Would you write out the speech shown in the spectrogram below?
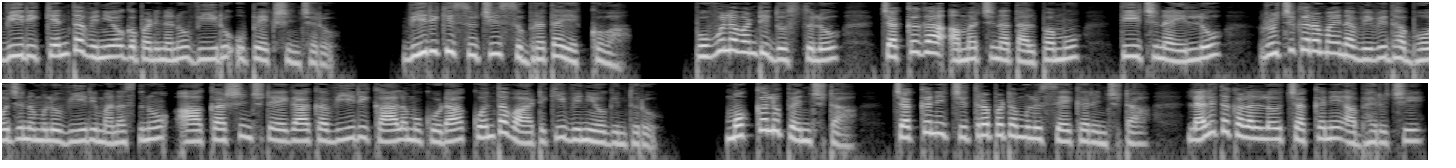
వీరికెంత వినియోగపడినను వీరు ఉపేక్షించరు. వీరికి శుచి శుభ్రత ఎక్కువ. పువ్వుల వంటి దుస్తులు చక్కగా అమర్చిన తల్పము తీచిన ఇల్లు రుచికరమైన వివిధ భోజనములు వీరి మనస్సును ఆకర్షించుటేగాక వీరి కాలము కూడా కొంత వాటికి వినియోగింతురు. మొక్కలు పెంచుట చక్కని చిత్రపటములు సేకరించుట లలిత కళల్లో చక్కని అభిరుచి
